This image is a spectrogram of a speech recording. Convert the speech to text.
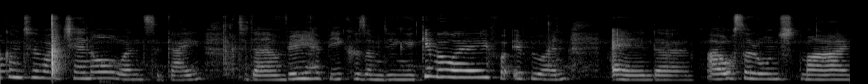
welcome to my channel once again. Today I'm very happy because I'm doing a giveaway for everyone. And uh, I also launched my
